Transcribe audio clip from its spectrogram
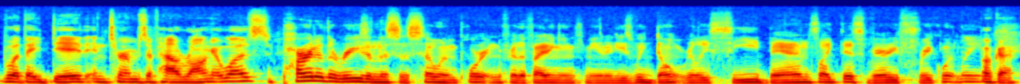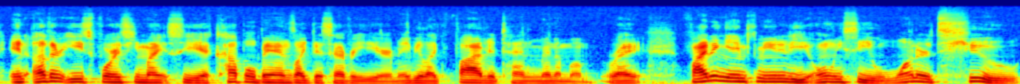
what they did in terms of how wrong it was? part of the reason this is so important for the fighting game community is we don't really see bands like this very frequently. Okay. In other esports, you might see a couple bands like this every year, maybe like five to ten minimum, right? Fighting game community, you only see one or two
